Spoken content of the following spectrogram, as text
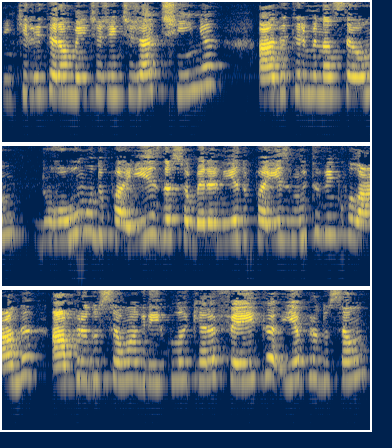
em que literalmente a gente gente já tinha a determinação do rumo do país, da soberania do país, muito vinculada à produção agrícola que era feita e à produção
